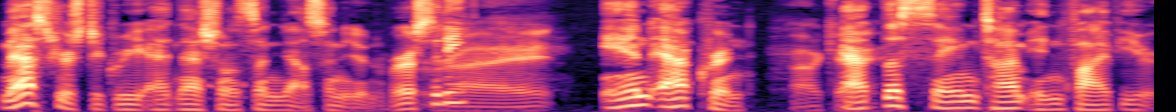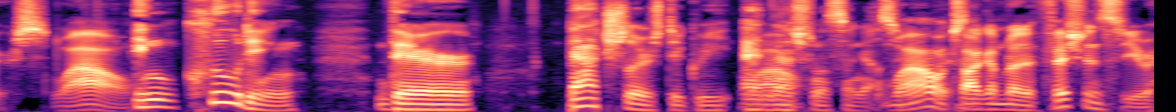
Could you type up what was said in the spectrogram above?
master's degree at National Sun Yat-sen University Right. and Akron Okay. at the same time in five years, wow. including their bachelor's degree at Wow. National Sun Yat-sen Wow, University. talking about efficiency right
